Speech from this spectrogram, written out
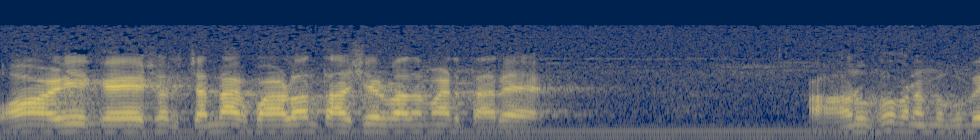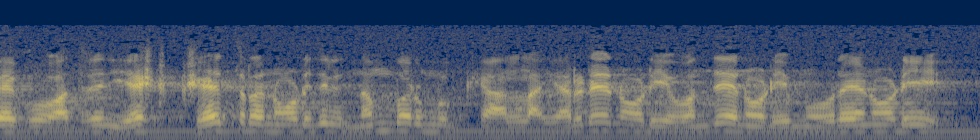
ವಾಳಿ ಕೇಶ್ವರ್ ಚೆನ್ನಾಗಿ ಬಾಳು ಅಂತ ಆಶೀರ್ವಾದ ಮಾಡ್ತಾರೆ. ಆ ಅನುಭವ ನಮಗೂ ಬೇಕು. ಅದರಿಂದ ಎಷ್ಟು ಕ್ಷೇತ್ರ ನೋಡಿದ್ರಿ ನಂಬರ್ ಮುಖ್ಯ ಅಲ್ಲ. ಎರಡೇ ನೋಡಿ, ಒಂದೇ ನೋಡಿ, ಮೂರೇ ನೋಡಿ.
